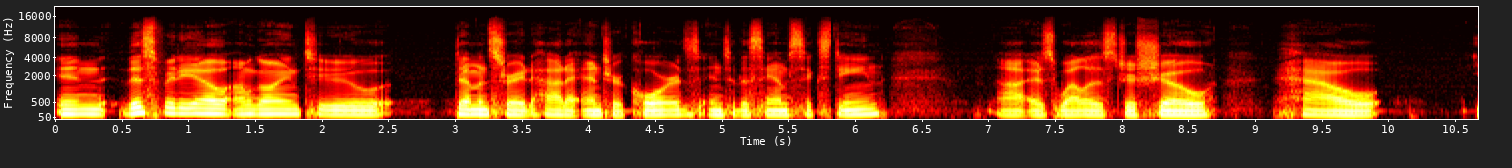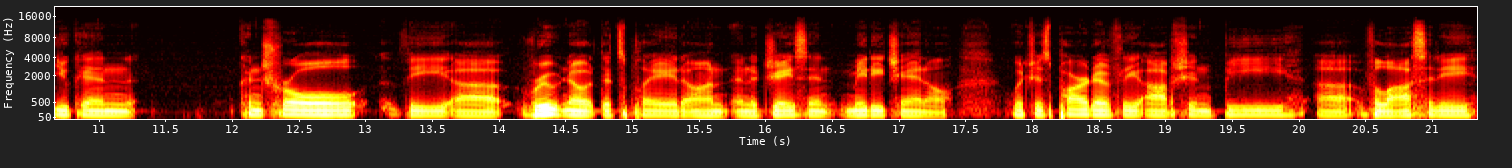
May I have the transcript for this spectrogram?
In this video, I'm going to demonstrate how to enter chords into the SAM16, uh, as well as just show how you can control the uh, root note that's played on an adjacent MIDI channel, which is part of the option B uh, velocity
